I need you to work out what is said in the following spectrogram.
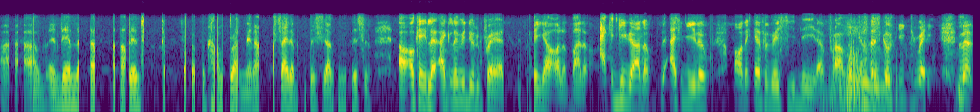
Uh, and then, uh, then come man. I'm excited about this young man. This is uh, okay. Let, I, let me do the prayer. Tell y'all all about it. I can give you all the. I can give you all the information you need. I promise. you It's gonna be great. Look,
